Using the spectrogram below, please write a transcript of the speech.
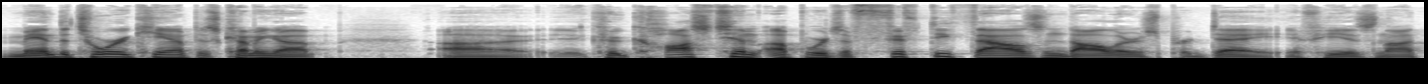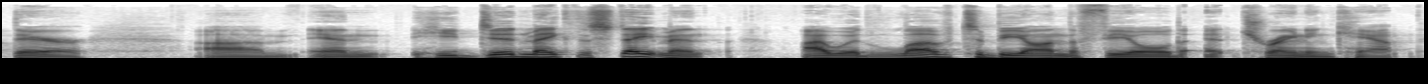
Mandatory camp is coming up. Uh, it could cost him upwards of fifty thousand dollars per day if he is not there. Um, and he did make the statement, "I would love to be on the field at training camp."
